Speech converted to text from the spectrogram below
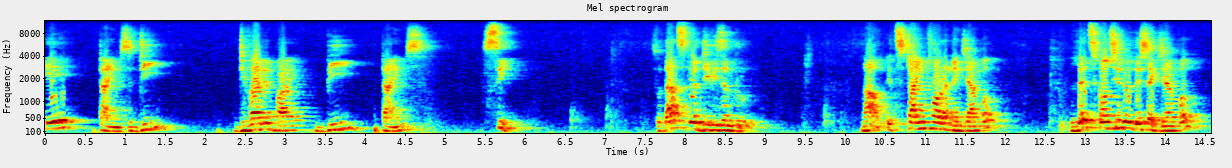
a times d divided by b times c. So that's the division rule. Now it's time for an example. Let's consider this example.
